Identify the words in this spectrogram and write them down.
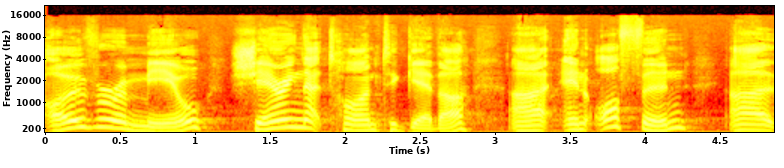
over a meal, sharing that time together, uh, and often uh,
